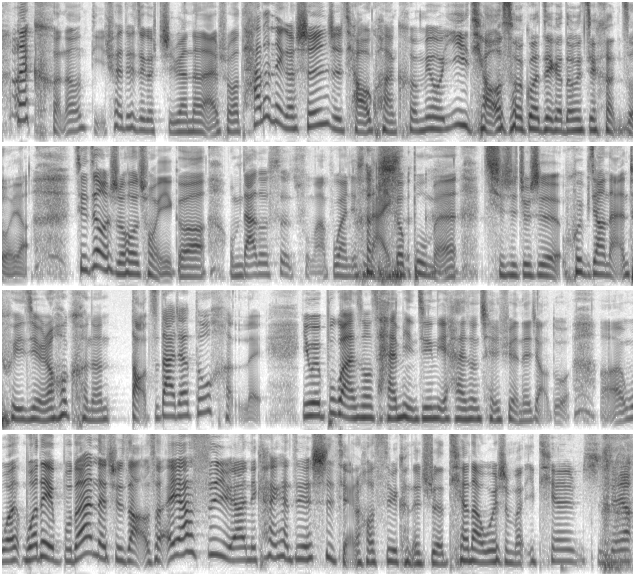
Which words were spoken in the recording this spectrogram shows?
那可能的确对这个职员的来说，他的那个升职条款可没有一条说过这个东西很重要。其实这种时候，从一个我们大家都社畜嘛，不管你是哪一个部门，其实就是会比较难推进，然后可能。导致大家都很累，因为不管是从产品经理还是从程序员的角度，啊，我我得不断的去找说，哎呀，思雨啊，你看看这件事情，然后思雨可能觉得，天哪，为什么一天时间要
